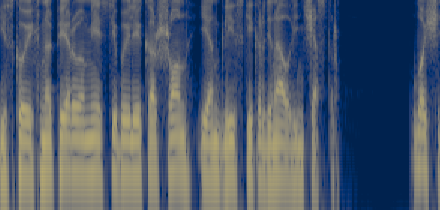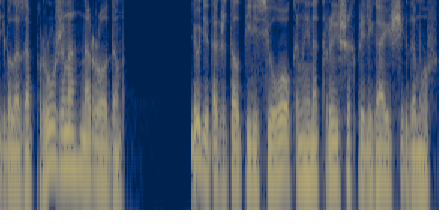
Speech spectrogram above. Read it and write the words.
из коих на первом месте были Каршон и английский кардинал Винчестер. площадь была запружена народом. Люди также толпились у окон и на крышах прилегающих домов.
